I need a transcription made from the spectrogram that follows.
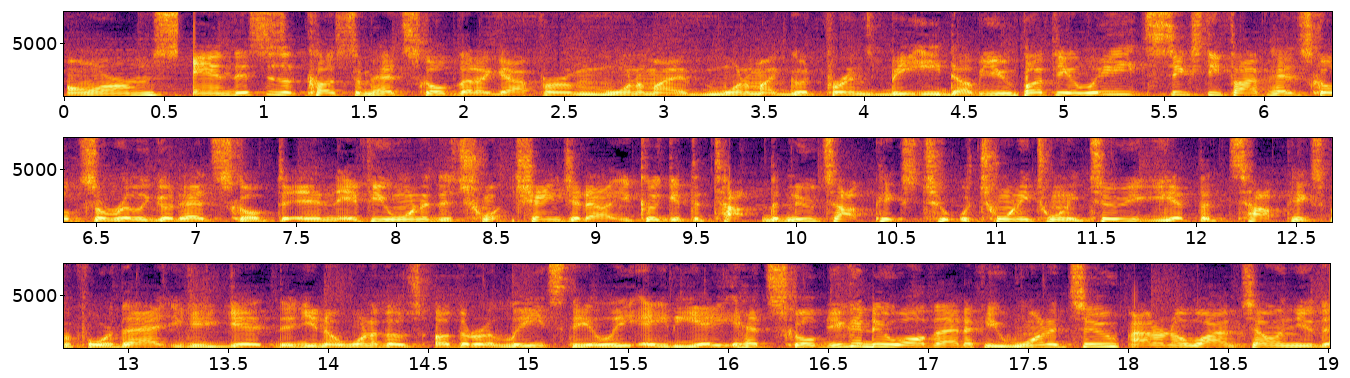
arms, and this is a custom head sculpt that I got from one of my one of my good friends, BEW. But the Elite 65 head sculpt's a really good head sculpt, and if you wanted to change it out, you could get the top, the new top picks to 2022. You could get the top picks before that. You could get, you know, one of those other Elites, the Elite 88 head sculpt. You could do all that if you wanted to. I don't know why I'm telling telling you this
